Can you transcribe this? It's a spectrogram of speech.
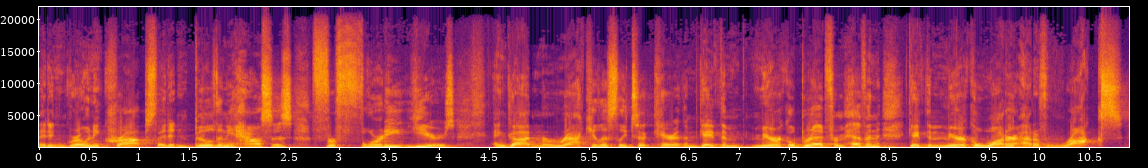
They didn't grow any crops, they didn't build any houses for 40 years. And God miraculously took care of them, gave them miracle bread from heaven, gave them miracle water out of rocks,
